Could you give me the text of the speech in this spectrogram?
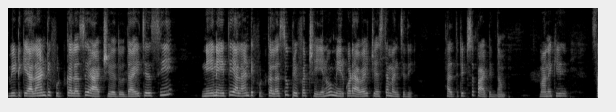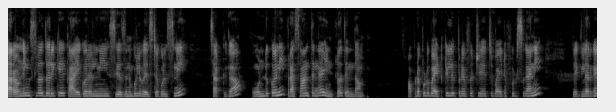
వీటికి ఎలాంటి ఫుడ్ కలర్స్ యాడ్ చేయదు దయచేసి నేనైతే ఎలాంటి ఫుడ్ కలర్స్ ప్రిఫర్ చేయను. మీరు కూడా అవాయిడ్ చేస్తే మంచిది. హెల్త్ టిప్స్ పాటిద్దాం. మనకి సరౌండింగ్స్లో దొరికే కాయగూరల్ని సీజనబుల్ వెజిటబుల్స్ని చక్కగా వండుకొని ప్రశాంతంగా ఇంట్లో తిందాం. అప్పుడప్పుడు బయటకు వెళ్ళి ప్రిఫర్ చేయొచ్చు బయట ఫుడ్స్ కానీ రెగ్యులర్గా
